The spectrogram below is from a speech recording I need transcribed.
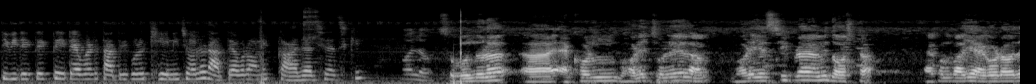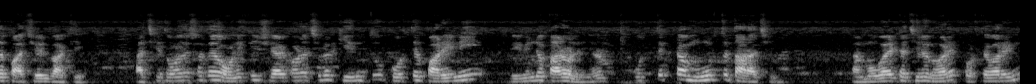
টিভি দেখতে দেখতে এটা আবার তাড়াতাড়ি করে খেয়ে নিই চলো রাতে আবার অনেক কাজ আছে আজকে। বলো। বন্ধুরা এখন ঘরে চলে এলাম। ঘরে এসেছি প্রায় আমি দশটা। এখন বাজে এগারোটা বাজে, পাঁচ মিনিট বাকি। আজকে তোমাদের সাথে অনেক কিছু শেয়ার করা ছিল, কিন্তু করতে পারিনি বিভিন্ন কারণে। যেন প্রত্যেকটা মুহূর্তে তারা ছিল। আর মোবাইলটা ছিল ঘরে, করতে পারিনি।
